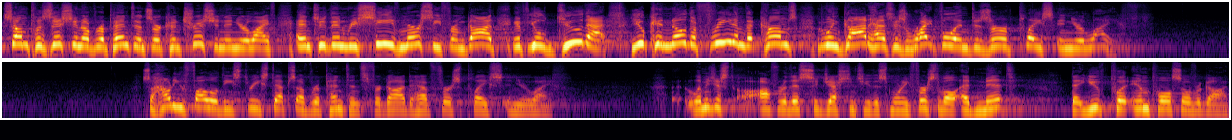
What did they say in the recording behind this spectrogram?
some position of repentance or contrition in your life, and to then receive mercy from God, if you'll do that, you can know the freedom that comes when God has his rightful and deserved place in your life. So, how do you follow these three steps of repentance for God to have first place in your life? Let me just offer this suggestion to you this morning. First of all, admit that you've put impulse over God.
